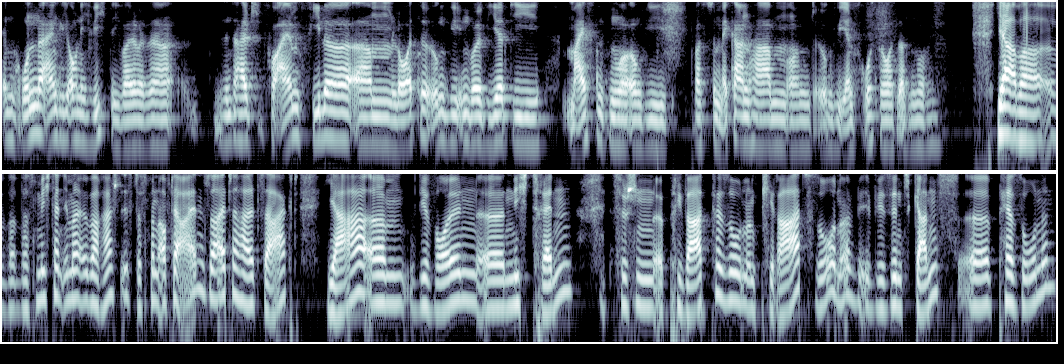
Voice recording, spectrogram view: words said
im Grunde eigentlich auch nicht wichtig, weil da sind halt vor allem viele ähm, Leute irgendwie involviert, die meistens nur irgendwie was zu meckern haben und irgendwie ihren Frust rauslassen wollen. Ja, aber äh, was mich dann immer überrascht ist, dass man auf der einen Seite halt sagt, ja, ähm, wir wollen äh, nicht trennen zwischen äh, Privatperson und Pirat, so, ne? Wir, wir sind ganz äh, Personen.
